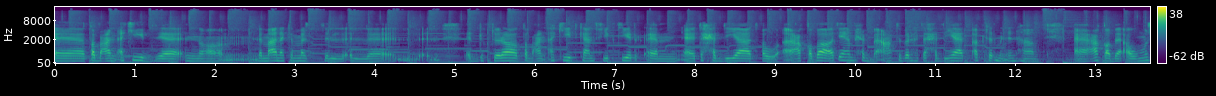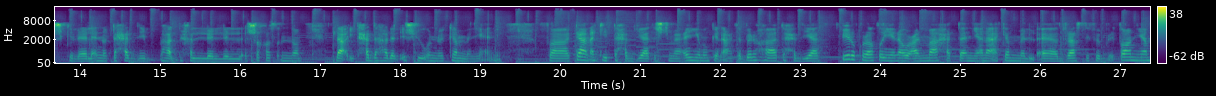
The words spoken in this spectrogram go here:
آه، طبعا أكيد إنه لما أنا كملت الدكتوراه طبعا أكيد كان في كتير آه، تحديات أو عقبات. يعني بحب أعتبرها تحديات أكثر من إنها عقبة أو مشكلة لأنه التحدي هذا بخلي الشخص إنه لا يتحدى هذا الإشي وإنه يكمل يعني. فكان أكيد تحديات اجتماعية ممكن أعتبرها تحديات بيروقراطية نوعا ما حتى أني أنا أكمل آه، دراستي في بريطانيا.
